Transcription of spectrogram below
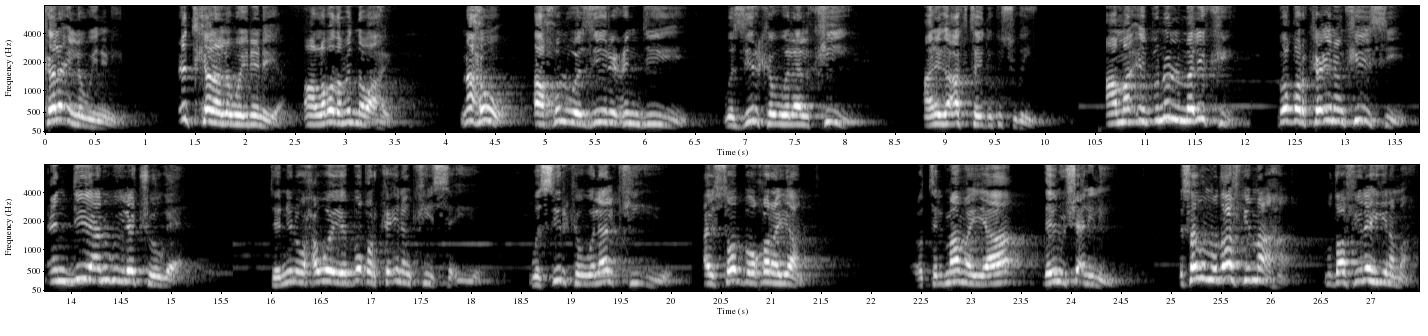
kale in la weynaynayo. Cid kalea la weynaynaya aan labada midnaba ahayn. Naxwu akhulwasiiri cindii wasiirka walaalkii aniga agtaydu ku sugay. Ama ibnulmaliki boqorka inankiisii cindii anigu ila joogaa. Dee nin waxa weeye boqorka inankiisa iyo wasiirka walaalkii iyo ay soo booqanayaan wuxuu tilmaamayaa dee inuu sha'ni leeyihi isagu mudaafkii ma aha mudaaf ilayhigiina maaha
